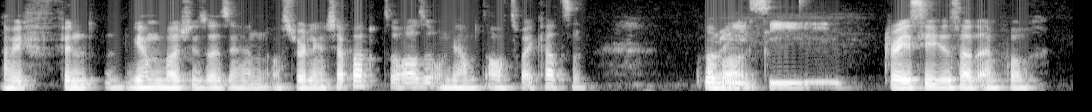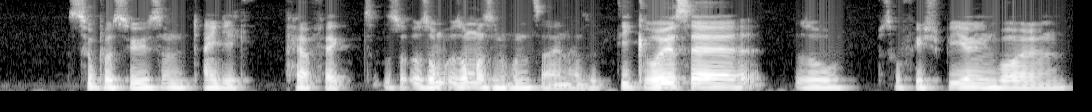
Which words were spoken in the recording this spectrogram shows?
aber ich finde, wir haben beispielsweise einen Australian Shepherd zu Hause und wir haben auch zwei Katzen. Crazy. Gracie ist halt einfach super süß und eigentlich perfekt. So, so, so muss ein Hund sein. Also die Größe, so, so viel spielen wollen.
